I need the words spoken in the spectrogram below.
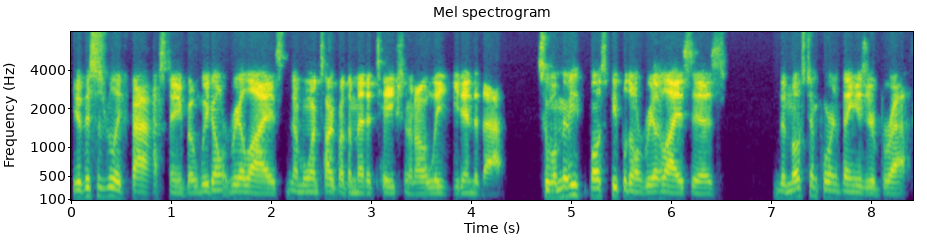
you know, this is really fascinating, but we don't realize, number one, talk about the meditation, and I'll lead into that. So what maybe most people don't realize is the most important thing is your breath.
